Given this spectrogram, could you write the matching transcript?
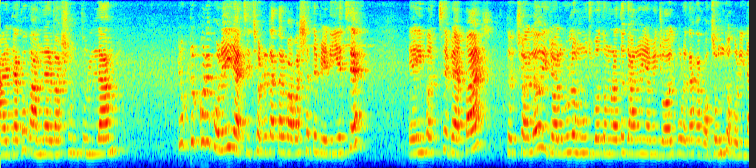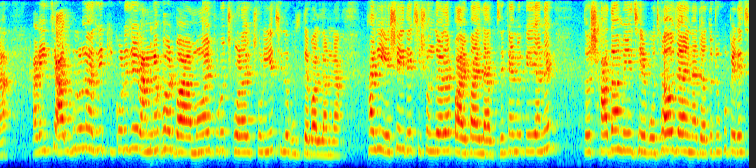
আর দেখো গামলার বাসন তুললাম। টুকটুক করে করেই যাচ্ছি। ছোটোটা তার বাবার সাথে বেরিয়েছে। এই হচ্ছে ব্যাপার। তো চলো, এই জলগুলো মুছবো। তোমরা তো জানোই আমি জল পড়ে থাকা পছন্দ করি না। আর এই চালগুলো না আজকে কী করে যে রান্নাঘর বা ময় পুরো ছড়া, ছড়িয়েছিল বুঝতে পারলাম না। খালি এসেই দেখছি সন্ধ্যাবেলা পায়ে পায়ে লাগছে। কেন কে জানে? তো সাদা মেঝে, বোঝাও যায় না। যতটুকু পেরেছি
